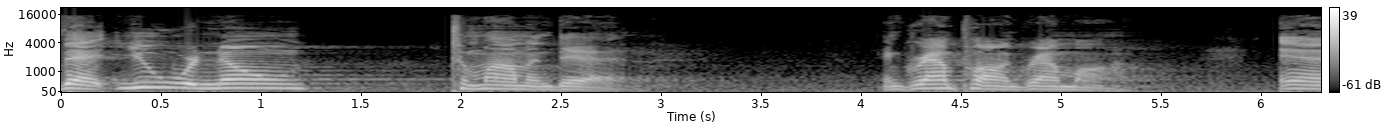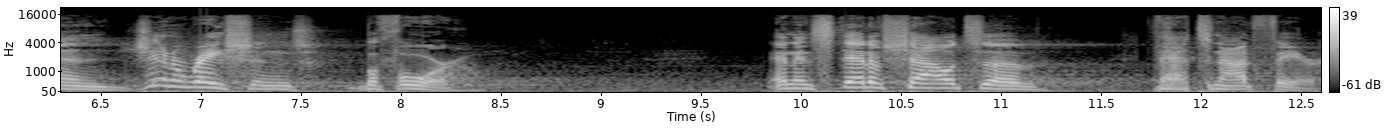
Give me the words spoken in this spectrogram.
that you were known to mom and dad, and grandpa and grandma, and generations before. And instead of shouts of, that's not fair.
